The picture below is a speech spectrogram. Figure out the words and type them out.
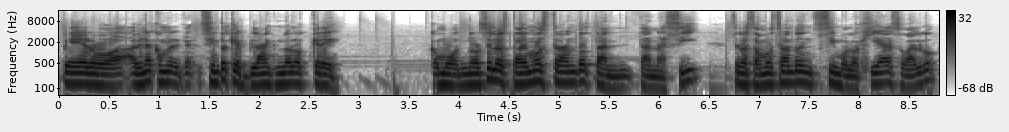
pero hay una comunicación, siento que Blank no lo cree. Como no se lo está demostrando tan, tan así, se lo está mostrando en simbologías o algo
